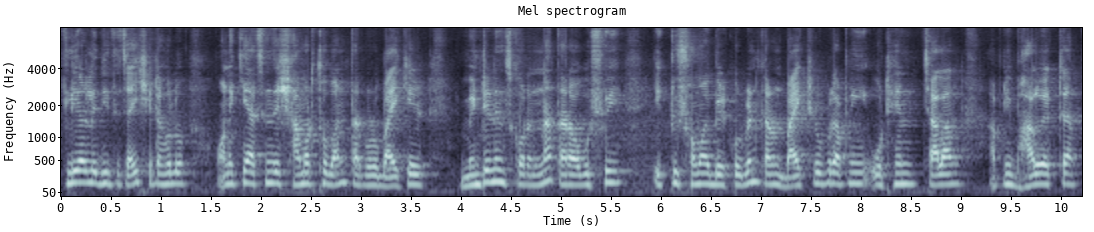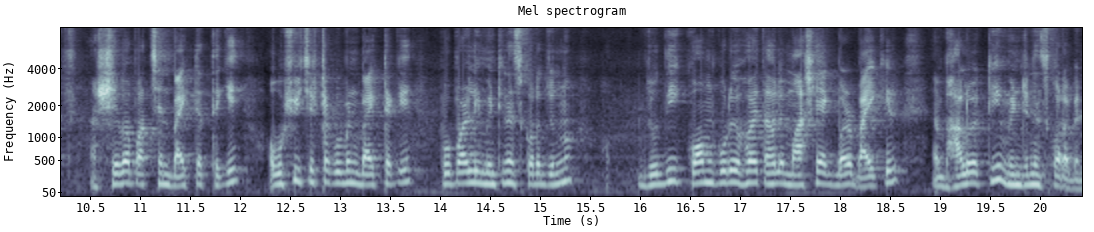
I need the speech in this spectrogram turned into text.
ক্লিয়ারলি দিতে চাই, সেটা হলো অনেকে আছেন যে সামর্থ্যবান, তারপর বাইকের মেনটেনেন্স করেন না, তারা অবশ্যই একটু সময় বের করবেন, কারণ বাইকটার উপর আপনি ওঠেন, চালান, আপনি ভালো একটা সেবা পাচ্ছেন বাইকটার থেকে, অবশ্যই চেষ্টা করবেন বাইকটাকে প্রপারলি মেনটেনেন্স করার জন্য যদি কম করে হয়, তাহলে মাসে একবার বাইকের ভালো একটি মেনটেনেন্স করাবেন।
